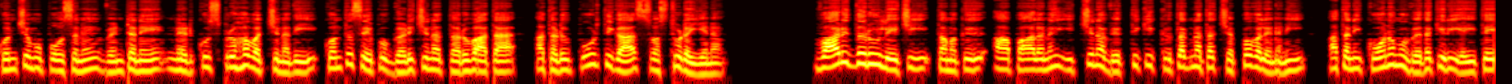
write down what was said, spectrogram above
కొంచెము పోసెను వెంటనే నెడ్కు స్పృహ వచ్చినది కొంతసేపు గడిచిన తరువాత అతడు పూర్తిగా స్వస్థుడయ్యిన. వారిద్దరూ లేచి తమకు ఆ పాలను ఇచ్చిన వ్యక్తికి కృతజ్ఞత చెప్పవలెనని అతని కోణము వెదకిరి అయితే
